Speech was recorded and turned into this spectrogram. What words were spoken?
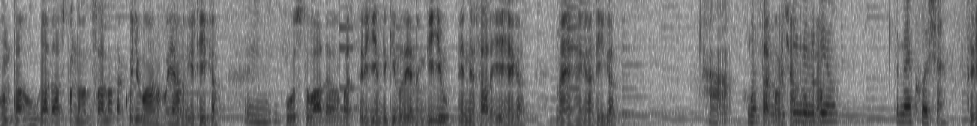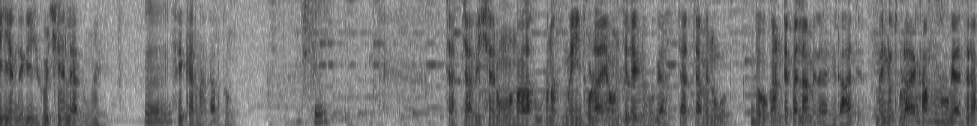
ਹੁਣ ਤਾਂ ਹੋਊਗਾ 10-15 ਸਾਲਾਂ ਤੱਕ ਉਹ ਜਵਾਨ ਹੋ ਜਾਣਗੇ ਠੀਕ ਆ? ਉਸ ਤੋਂ ਬਾਅਦ ਬਸ ਤੇਰੀ ਜ਼ਿੰਦਗੀ ਵਧੀਆ ਲੰਘੀ ਜਾਊ ਇੰਨੇ ਸਾਲ ਇਹ ਹੈਗਾ ਮੈਂ ਹੈਗਾ ਠੀਕ ਆ? ਹਾਂ ਹੁਣ ਬਸ ਤਾਂ ਖੁਸ਼ ਹਾਂ ਤੁਸੀਂ ਤੂੰ ਮਿਲ ਫਿਰ? ਗਏ ਹੋ ਤੇ ਮੈਂ ਖੁਸ਼ ਹਾਂ। ਤੇਰੀ ਜ਼ਿੰਦਗੀ 'ਚ ਖੁਸ਼ੀਆਂ ਲਿਆ ਦੂੰ ਮੈਂ ਹਮ ਫਿਕਰ ਨਾ ਕਰ ਤੂੰ। ਜੀ ਚਾਚਾ ਵੀ ਸ਼ਹਿਰੋਂ ਆਉਣ ਵਾਲਾ ਹੋਊ ਹਨਾ? ਮੈਂ ਹੀ ਥੋੜਾ ਜਿਹਾ ਆਉਣ 'ਚ ਲੇਟ ਹੋ ਗਿਆ। ਚਾਚਾ ਮੈਨੂੰ 2 ਘੰਟੇ ਪਹਿਲਾਂ ਮਿਲਿਆ ਸੀ ਰਾਹ 'ਚ। ਮੈਨੂੰ ਥੋੜਾ ਜਿਹਾ ਕੰਮ ਹੋ ਗਿਆ ਇੱਧਰ।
